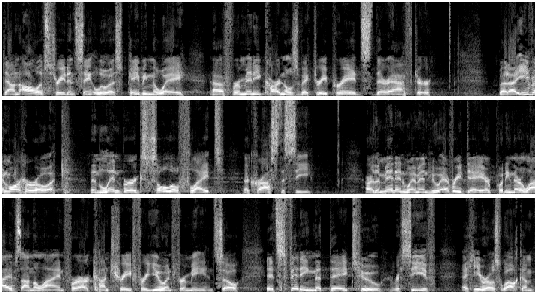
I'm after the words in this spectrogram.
down Olive Street in St. Louis, paving the way uh, for many Cardinals victory parades thereafter. But uh, even more heroic than Lindbergh's solo flight across the sea are the men and women who every day are putting their lives on the line for our country, for you and for me. And so it's fitting that they too receive a hero's welcome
